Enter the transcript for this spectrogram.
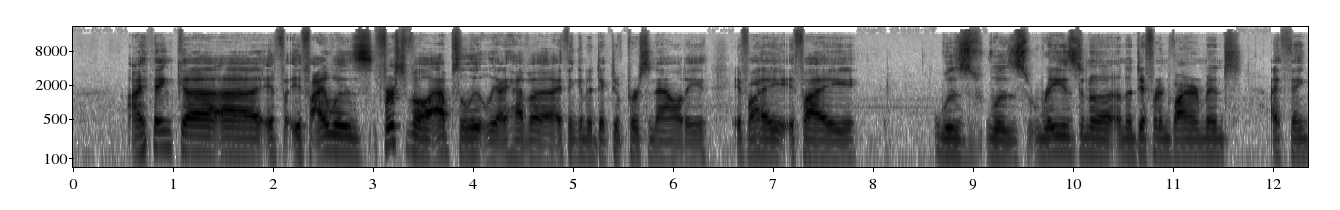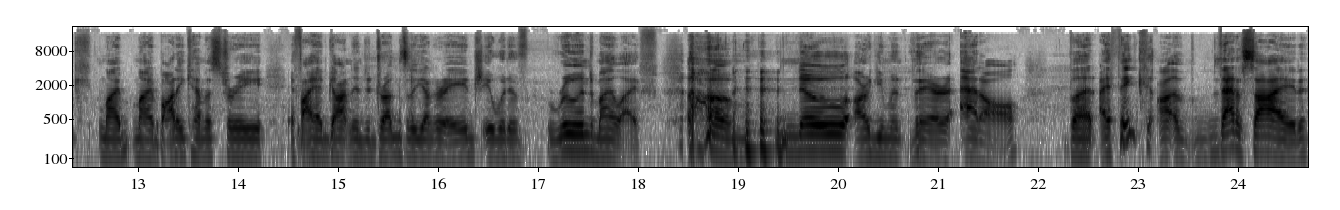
I think uh, uh, if if I was first of all, absolutely, I have a I think an addictive personality. If I if I was was raised in a in a different environment, I think my my body chemistry. If I had gotten into drugs at a younger age, it would have ruined my life. Um, no argument there at all. But I think uh, that aside,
